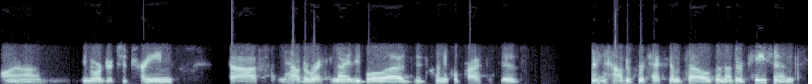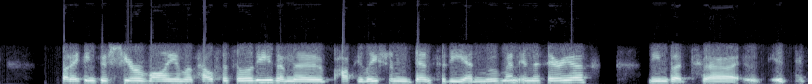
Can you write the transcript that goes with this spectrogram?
um, in order to train staff and how to recognize Ebola, good clinical practices, and how to protect themselves and other patients. But I think the sheer volume of health facilities and the population density and movement in this area means that uh, it, it,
